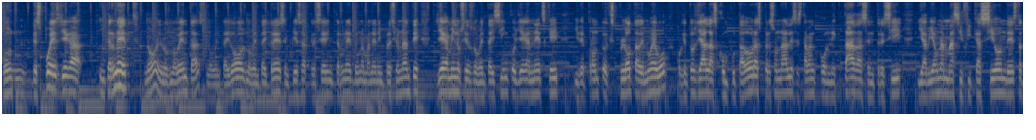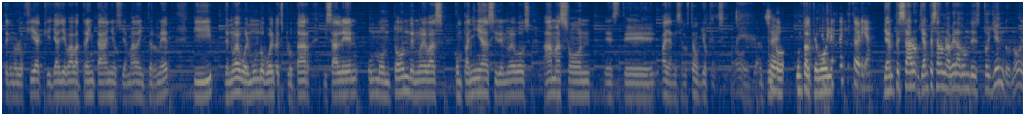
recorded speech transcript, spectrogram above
Con, después llega Internet, ¿no? En los 90, 92, 93 empieza a crecer Internet de una manera impresionante, llega 1995, llega Netscape y de pronto explota de nuevo, porque entonces ya las computadoras personales estaban conectadas entre sí y había una masificación de esta tecnología que ya llevaba 30 años llamada Internet y de nuevo el mundo vuelve a explotar y salen un montón de nuevas compañías y de nuevos Amazon, este, vaya, ni se los tengo yo que decir, ¿no? punto, al que voy. Historia. Ya empezaron, ya empezaron a ver a dónde estoy yendo, ¿no?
